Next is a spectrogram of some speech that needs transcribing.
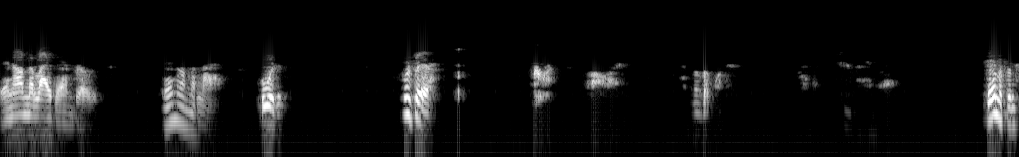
Turn on the light, Ambrose. Turn on the light. Who is it? Who's there? Another one. Jameson!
